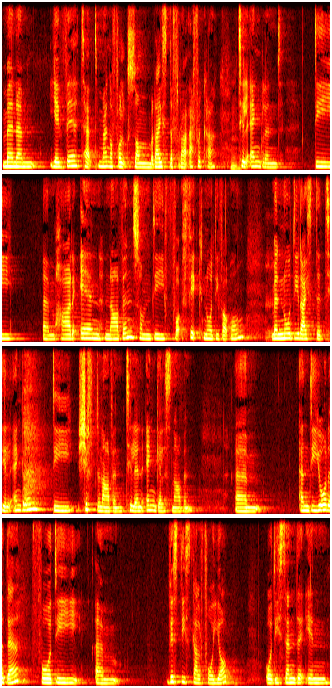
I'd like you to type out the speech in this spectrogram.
Men um, jeg vet at mange folk som reiste fra Afrika til England, de um, har en navn som de fikk når de var unge. Men når de reiste til England, de skiftet navn til en engelsk navn. Um, og de gjorde det fordi um, hvis de skal få jobb, og de sender inn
